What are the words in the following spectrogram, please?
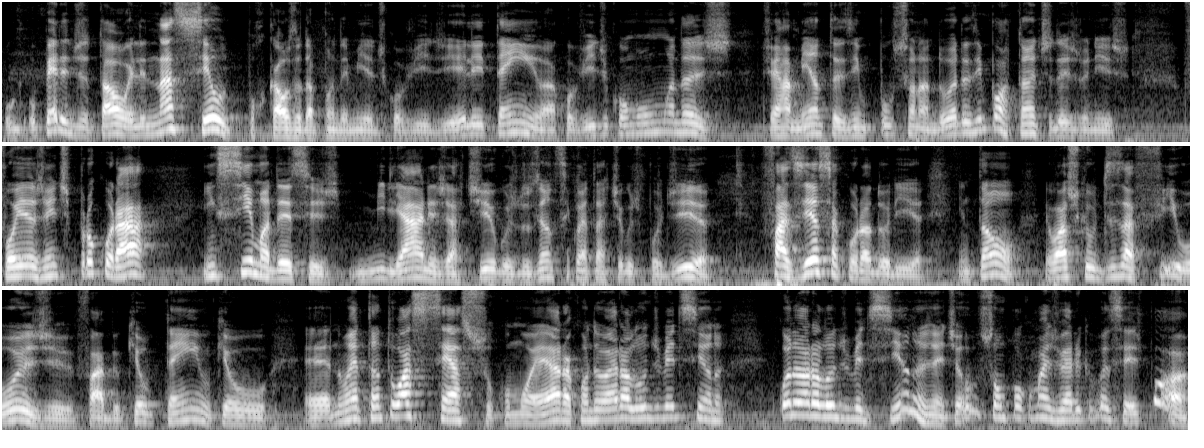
O, o Digital, ele nasceu por causa da pandemia de Covid e ele tem a Covid como uma das ferramentas impulsionadoras importantes desde o início. Foi a gente procurar, em cima desses milhares de artigos, 250 artigos por dia, fazer essa curadoria. Então, eu acho que o desafio hoje, Fábio, que eu tenho, que eu é, não é tanto o acesso como era quando eu era aluno de medicina. Quando eu era aluno de medicina, gente, eu sou um pouco mais velho que vocês. Pô,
